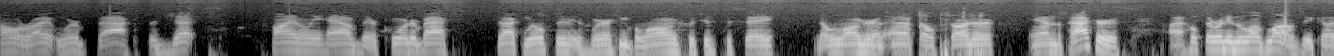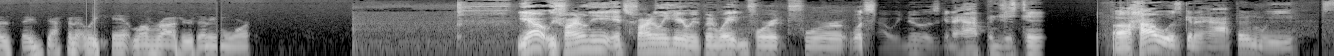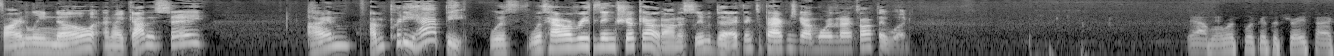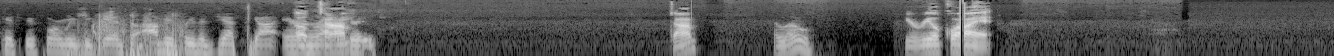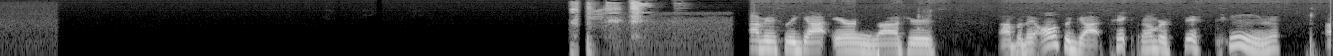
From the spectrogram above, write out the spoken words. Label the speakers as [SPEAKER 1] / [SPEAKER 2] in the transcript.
[SPEAKER 1] All right, we're back. The Jets finally have their quarterback. Zach Wilson is where he belongs, which is to say, no longer an NFL starter. And the Packers, I hope they're ready to love love because they definitely can't love Rodgers anymore.
[SPEAKER 2] Yeah, we finally it's finally here. We've been waiting for it for what's how we knew it was going to happen. Just did uh, how it was going to happen. We finally know, and I gotta say, I'm I'm pretty happy with with how everything shook out. Honestly, with the I think the Packers got more than I thought they would.
[SPEAKER 1] Yeah, well, let's look at the trade package before we begin. So obviously the Jets got oh, Aaron
[SPEAKER 2] Oh, Tom,
[SPEAKER 1] Rodgers.
[SPEAKER 2] Tom,
[SPEAKER 1] Hello.
[SPEAKER 2] you're real quiet.
[SPEAKER 1] Obviously got Aaron Rodgers, uh, but they also got pick number 15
